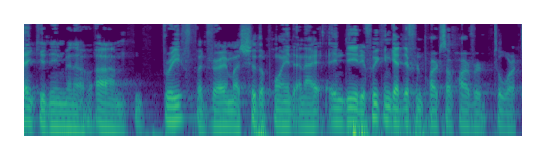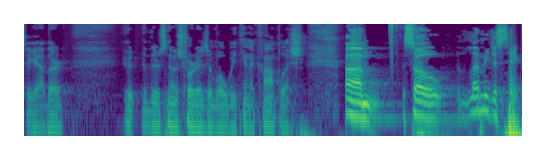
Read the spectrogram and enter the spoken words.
Thank you, Dean Minow. Um, brief, but very much to the point. And I, indeed, if we can get different parts of Harvard to work together, it, there's no shortage of what we can accomplish. Um, so let me just take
